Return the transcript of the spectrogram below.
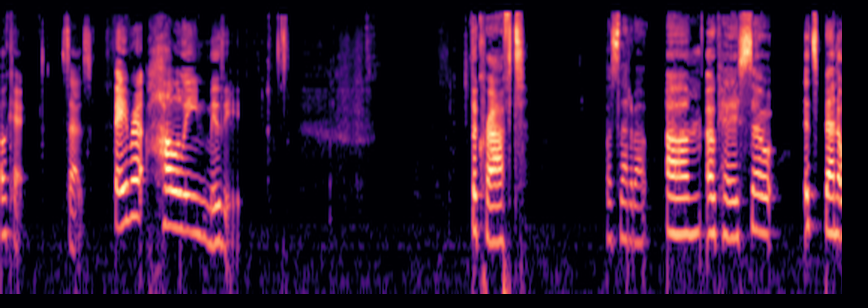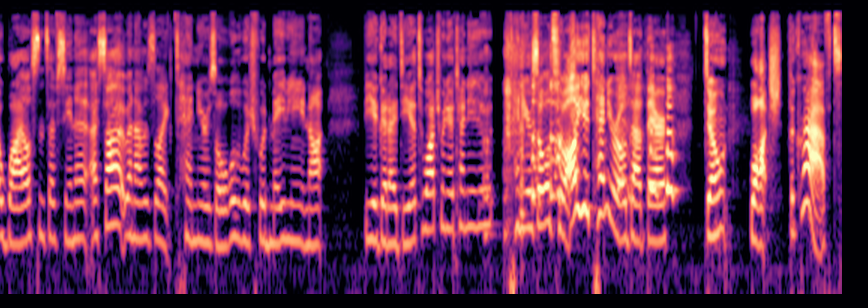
Okay. Says favorite Halloween movie. The craft. What's that about? Um, okay, so it's been a while since I've seen it. I saw it when I was like 10 years old, which would maybe not be a good idea to watch when you're 10, year, 10 years old. So, all you 10 year olds out there, don't watch The Craft.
